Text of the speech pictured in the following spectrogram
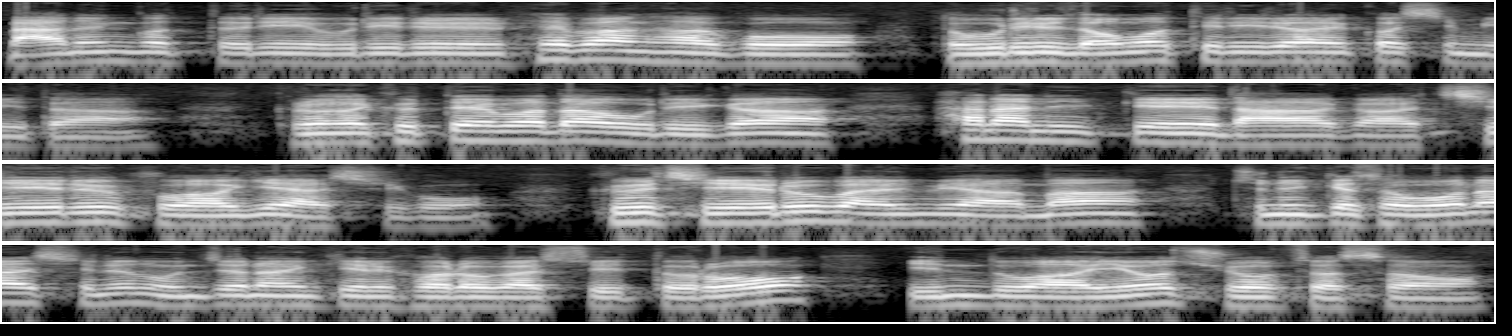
많은 것들이 우리를 회방하고 또 우리를 넘어뜨리려 할 것입니다. 그러나 그때마다 우리가 하나님께 나아가 지혜를 구하게 하시고 그 지혜로 말미암아 주님께서 원하시는 온전한 길 걸어갈 수 있도록 인도하여 주옵소서.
